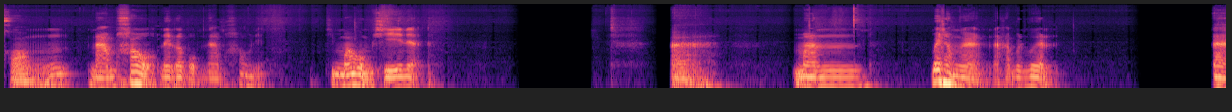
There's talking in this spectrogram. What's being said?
ของน้ำเข้าในระบบน้ำเข้าเนี่ย ที่เมาส์ผมชี้เนี่ย อ่า มันไม่ทำงานนะครับเพื่อนๆอ่า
